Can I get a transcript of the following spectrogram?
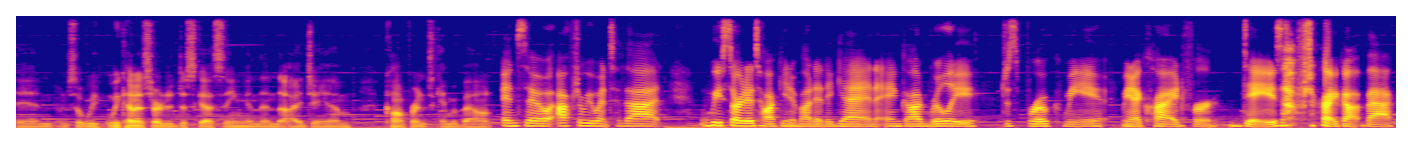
and, so we, we kind of started discussing, and then the IJM conference came about. And so after we went to that, we started talking about it again, and God really just broke me. I mean, I cried for days after I got back.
